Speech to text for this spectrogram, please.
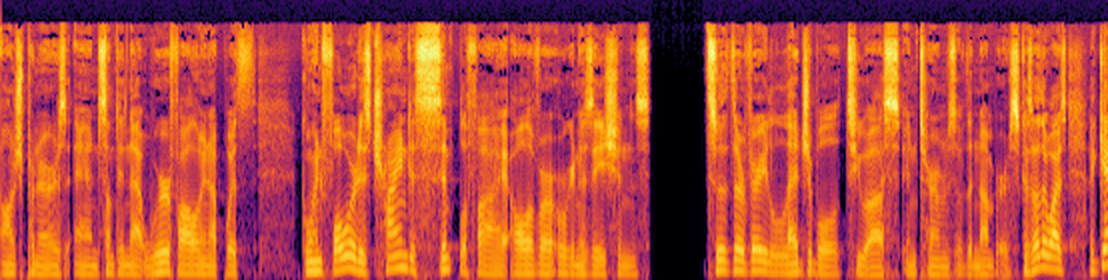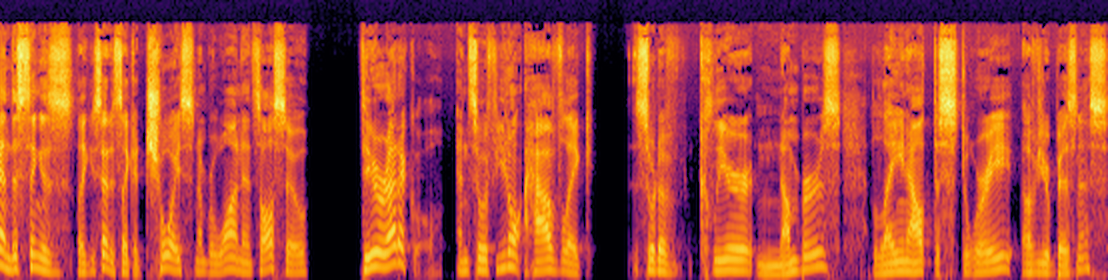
entrepreneurs and something that we're following up with going forward is trying to simplify all of our organizations so that they're very legible to us in terms of the numbers. Because otherwise, again, this thing is, like you said, it's like a choice, number one. And it's also theoretical. And so if you don't have like sort of clear numbers laying out the story of your business,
